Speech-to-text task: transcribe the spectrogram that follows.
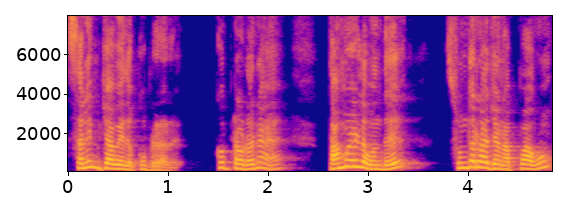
சலீம் ஜாவேதை கூப்பிட்றாரு. கூப்பிட்ட உடனே தமிழில் வந்து சுந்தரராஜன் அப்பாவும்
